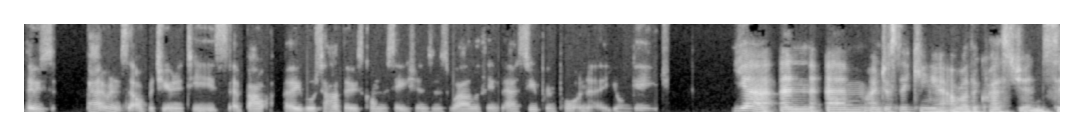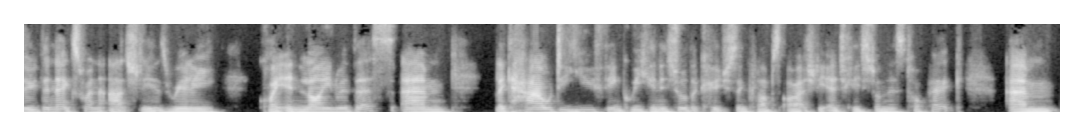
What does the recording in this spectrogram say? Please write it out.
those parents opportunities about able to have those conversations as well. I think they're super important at a young age. Yeah, and um, I'm just looking at our other questions. So the next one actually is really quite in line with this. Um, like, how do you think we can ensure that coaches and clubs are actually educated on this topic? Um,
